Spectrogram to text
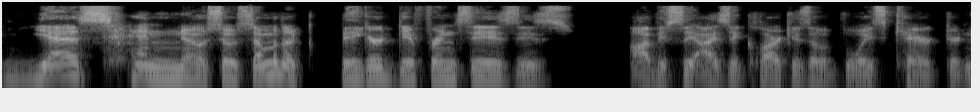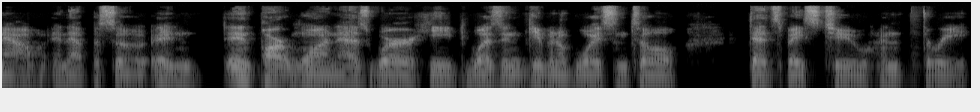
Yes and no. So some of the bigger differences is obviously Isaac Clarke is a voice character now in episode in in part one, as where he wasn't given a voice until Dead Space two and three.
